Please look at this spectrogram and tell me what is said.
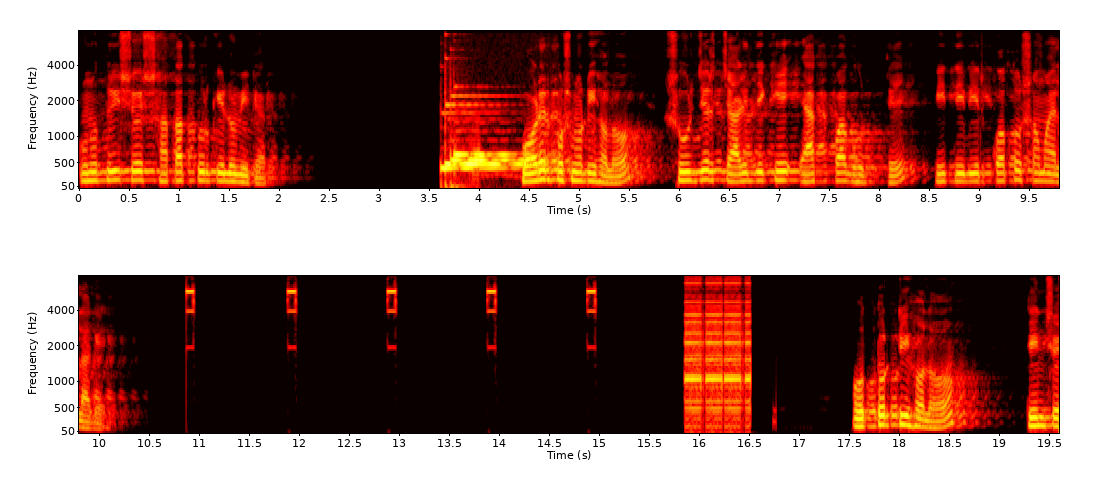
উনত্রিশশো সাতাত্তর কিলোমিটার। পরের প্রশ্নটি হল, সূর্যের চারিদিকে এক পা ঘুরতে পৃথিবীর কত সময় লাগে? উত্তরটি হল তিনশো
